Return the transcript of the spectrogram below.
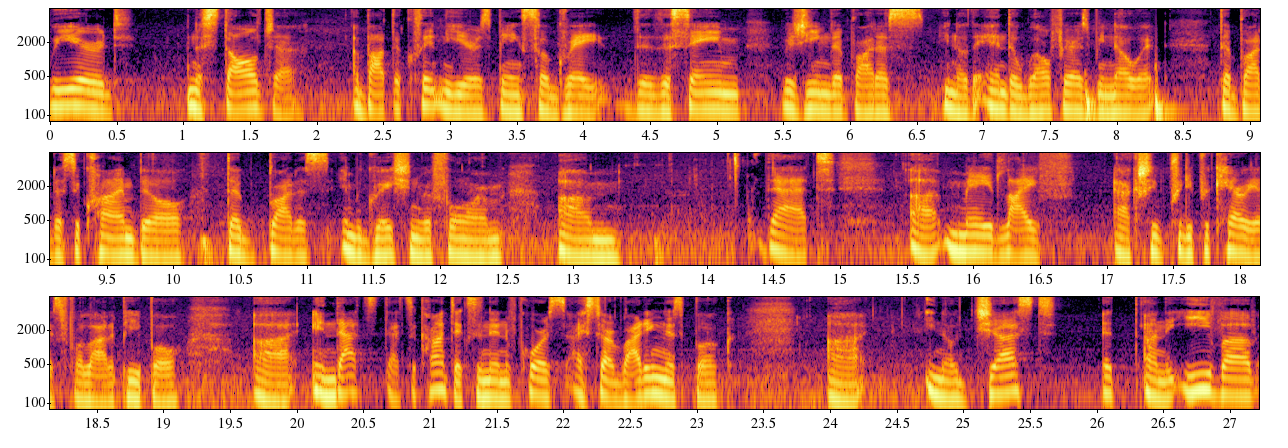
weird nostalgia about the Clinton years being so great, the, the same regime that brought us, you know, the end of welfare as we know it, that brought us a crime bill, that brought us immigration reform, um, that uh, made life actually pretty precarious for a lot of people. Uh, and that's that's the context. And then, of course, I start writing this book, uh, you know, just at, on the eve of,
